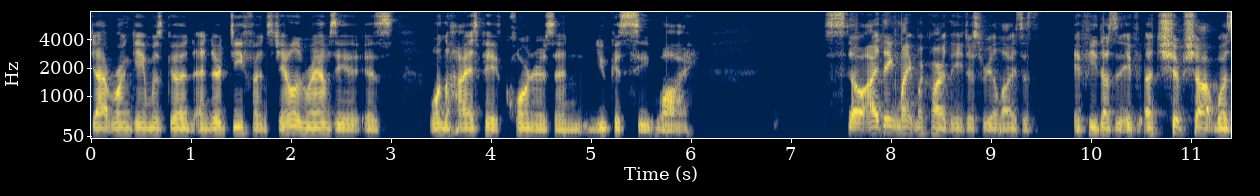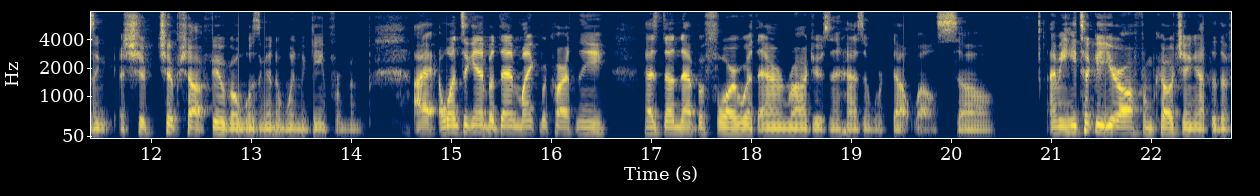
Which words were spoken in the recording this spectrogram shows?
that run game was good, and their defense. Jalen Ramsey is one of the highest paid corners, and you could see why. So I think Mike McCarthy just realizes if he doesn't, if a chip shot wasn't a chip, chip shot field goal wasn't going to win the game from him. I once again, but then Mike McCarthy has done that before with Aaron Rodgers and it hasn't worked out well. So, I mean, he took a year off from coaching after the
